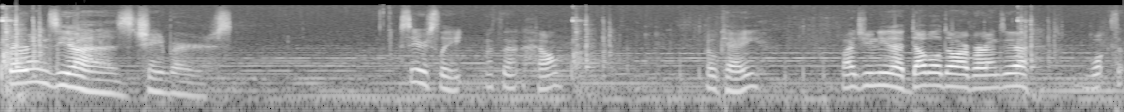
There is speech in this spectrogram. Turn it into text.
Barenziah's chambers. Seriously, what the hell? Okay. Why'd you need a double door, Berenzia? What th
